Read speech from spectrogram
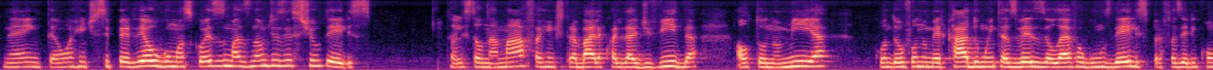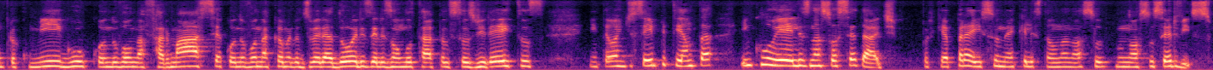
né? Então a gente se perdeu algumas coisas, mas não desistiu deles. Então eles estão na MAFA, a gente trabalha qualidade de vida, autonomia, quando eu vou no mercado, muitas vezes eu levo alguns deles para fazerem compra comigo. Quando vou na farmácia, quando vou na Câmara dos Vereadores, eles vão lutar pelos seus direitos. Então a gente sempre tenta incluir eles na sociedade, porque é para isso né, que eles estão no nosso, no nosso serviço.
